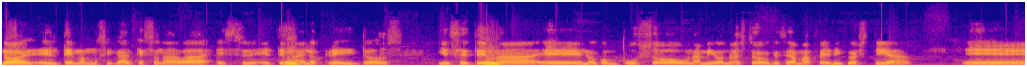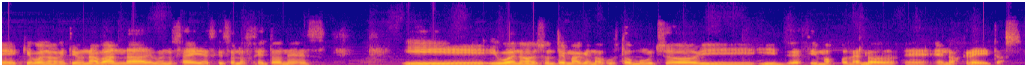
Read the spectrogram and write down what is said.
No, el, tema musical que sonaba es eh, el tema de los créditos y ese tema eh, lo compuso un amigo nuestro que se llama Federico Estía, eh, que bueno, que tiene una banda de Buenos Aires que son los Getones y, bueno, es un tema que nos gustó mucho y, decidimos ponerlo en los créditos.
